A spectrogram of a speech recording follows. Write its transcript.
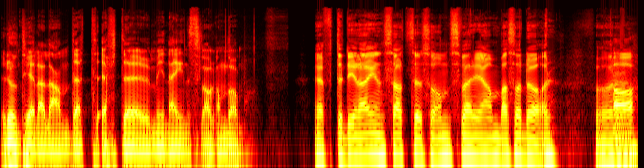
runt hela landet efter mina inslag om dem. Efter dina insatser som Sverige-ambassadör. För, Ja.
